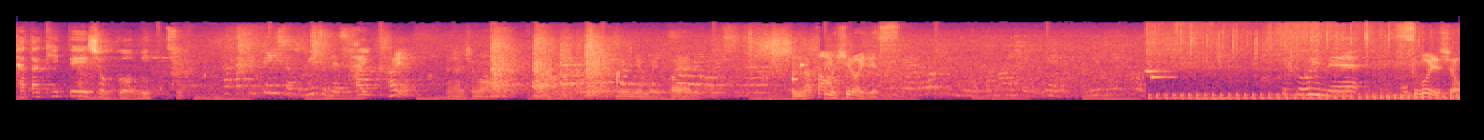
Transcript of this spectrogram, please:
たたき定食を3つはいはいお願いしますメニューもいっぱいあります中も広いですすごいね。すごいでしょ。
